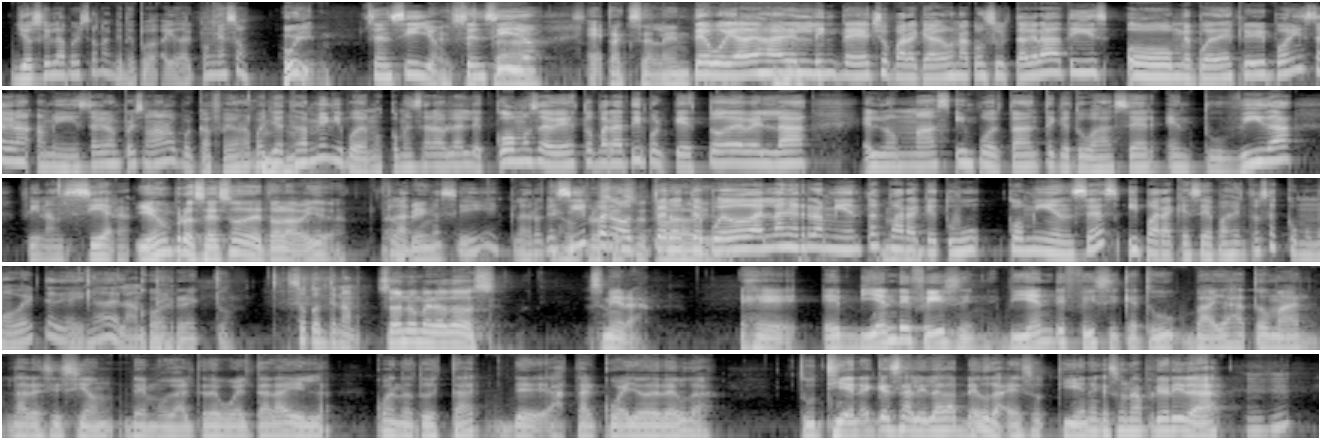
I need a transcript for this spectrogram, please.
yo soy la persona que te puedo ayudar con eso. Uy, Sencillo, eso sencillo. Está, Eh, excelente. te voy a dejar el link, de hecho, para que hagas una consulta gratis o me puedes escribir por Instagram, a mi Instagram personal o por Café Una Payeta también y podemos comenzar a hablar de cómo se ve esto para ti porque esto de verdad es lo más importante que tú vas a hacer en tu vida financiera. Y es un proceso de toda la vida. Claro que sí, claro que Es sí, de pero, te vida. puedo dar las herramientas para que tú comiences y para que sepas entonces cómo moverte de ahí en adelante. Correcto. Eso continuamos. So, número dos. Mira, eh, es bien difícil, bien difícil que tú vayas a tomar la decisión de mudarte de vuelta a la isla cuando tú estás de- hasta el cuello de deuda. Tú tienes que salir de las deudas. Eso tiene que ser una prioridad.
